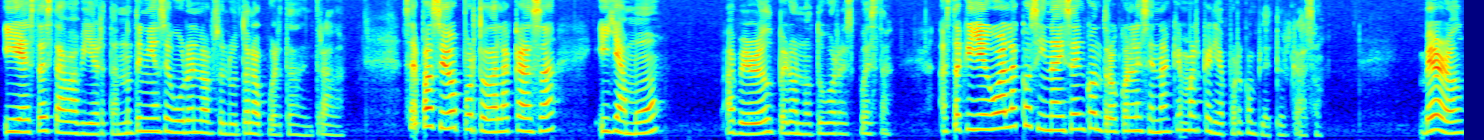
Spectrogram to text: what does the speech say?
y esta estaba abierta. No tenía seguro en lo absoluto la puerta de entrada. Se paseó por toda la casa y llamó a Beryl, pero no tuvo respuesta hasta que llegó a la cocina y se encontró con la escena que marcaría por completo el caso. Beryl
